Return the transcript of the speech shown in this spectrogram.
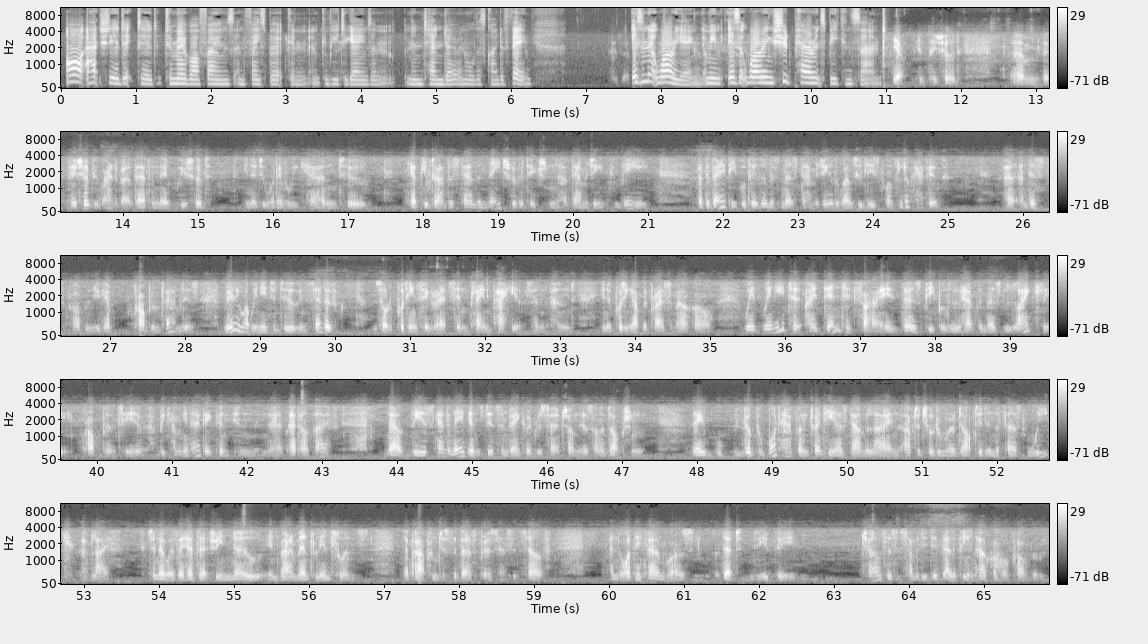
are actually addicted to mobile phones and Facebook and, and computer games and Nintendo and all this kind of thing. Isn't it worrying? I mean, is it worrying? Should parents be concerned? Yeah, they should. Um, they should be worried about that, and they, we should, you know, do whatever we can to get people to understand the nature of addiction how damaging it can be. But the very people to whom it's most damaging are the ones who least want to look at it. And this is the problem. You get problem families. Really, what we need to do instead of sort of putting cigarettes in plain packets and, and you know putting up the price of alcohol, we we need to identify those people who have the most likely probability of, becoming an addict in, in adult life. Now, the Scandinavians did some very good research on this on adoption. They looked at what happened 20 years down the line after children were adopted in the first week of life to know whether they had virtually no environmental influence apart from just the birth process itself. And what they found was that the, the chances of somebody developing an alcohol problem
